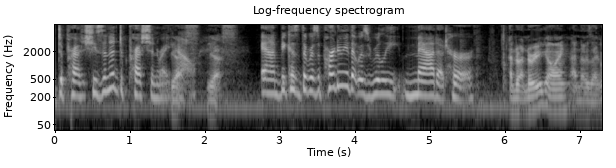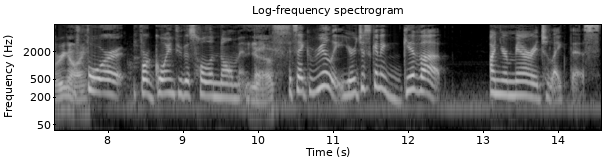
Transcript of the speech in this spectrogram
depression she's in a depression right Yes. now. Yes. And because there was a part of me that was really mad at her I know, I know where you're going. I know exactly where you're going. for for going through this whole annulment thing. Yes. It's like really, you're just going to give up on your marriage like this.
